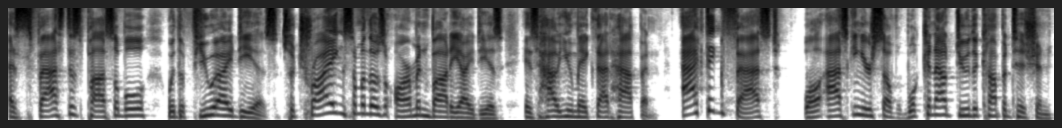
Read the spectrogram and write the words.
as fast as possible with a few ideas. So trying some of those arm and body ideas is how you make that happen. Acting fast while asking yourself what can outdo the competition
